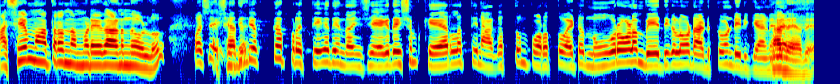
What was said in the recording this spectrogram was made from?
ആശയം മാത്രം നമ്മുടേതാണെന്നേ ഉള്ളൂ. പക്ഷേ അതിന്റെയൊക്കെ പ്രത്യേകത എന്താണെന്ന് വെച്ചാൽ ഏകദേശം കേരളത്തിനകത്തും പുറത്തുമായിട്ട് നൂറോളം വേദികളോട് അടുത്തുകൊണ്ടിരിക്കുകയാണ് അതെ, അതെ.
